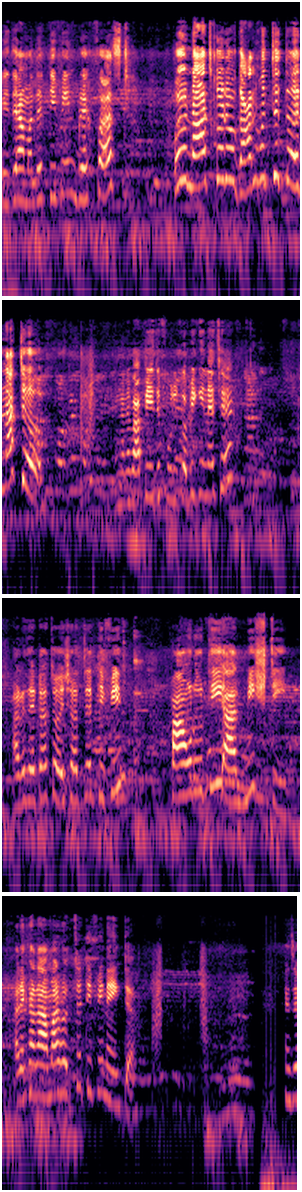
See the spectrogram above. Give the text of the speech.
এই যে আমাদের টিফিন ব্রেকফাস্ট। ওই নাচ করো, গান হচ্ছে তো, নাচো। এখানে বাপি এই যে ফুলকপি কিনেছে। আর যেটা হচ্ছে ঐশ্বর্যের টিফিন, পাউরুটি আর মিষ্টি। আর এখানে আমার হচ্ছে টিফিন এইটা। এই যে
